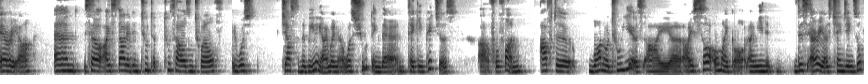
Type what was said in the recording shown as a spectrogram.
area. And so I started in two, 2012. It was just in the beginning. I mean, I was shooting there and taking pictures uh, for fun. After one or two years, I uh, I saw, oh my god! I mean, this area is changing so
